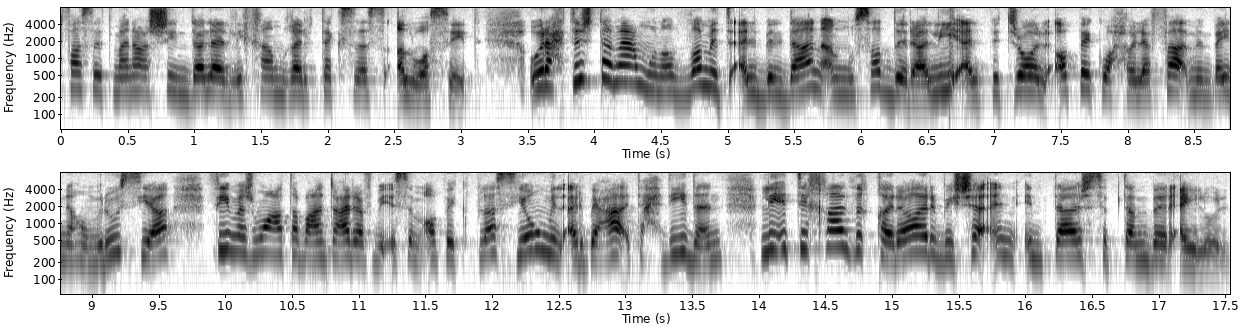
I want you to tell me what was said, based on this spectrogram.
101.28 دولار لخام غرب تكساس الوسيط. ورح تجتمع منظمة البلدان المصدرة للبترول أوبك وحلفاء من بينهم روسيا. في مجموعة طبعا تعرف باسم أوبك بلس يوم الأربعاء تحديدا لاتخاذ قرار بشأن إنتاج سبتمبر أيلول.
